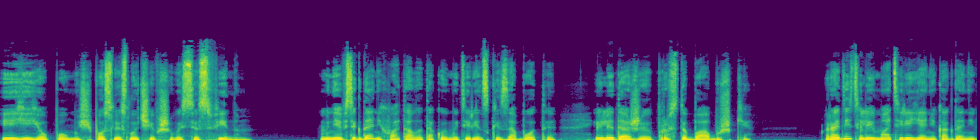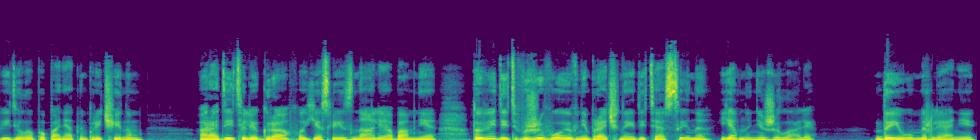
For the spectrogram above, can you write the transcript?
и ее помощь после случившегося с Фином. Мне всегда не хватало такой материнской заботы или даже просто бабушки. Родителей и матери я никогда не видела по понятным причинам, а родители графа, если и знали обо мне, то видеть вживую внебрачное дитя сына явно не желали. Да и умерли они,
